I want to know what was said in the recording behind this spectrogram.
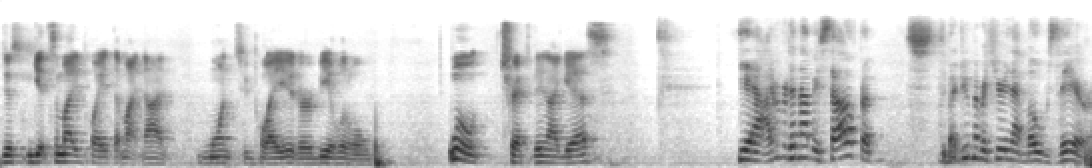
just get somebody to play it that might not want to play it, or be a little, little trepidant, I guess. Yeah, I remember done that myself, but I do remember hearing that Mo was there.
